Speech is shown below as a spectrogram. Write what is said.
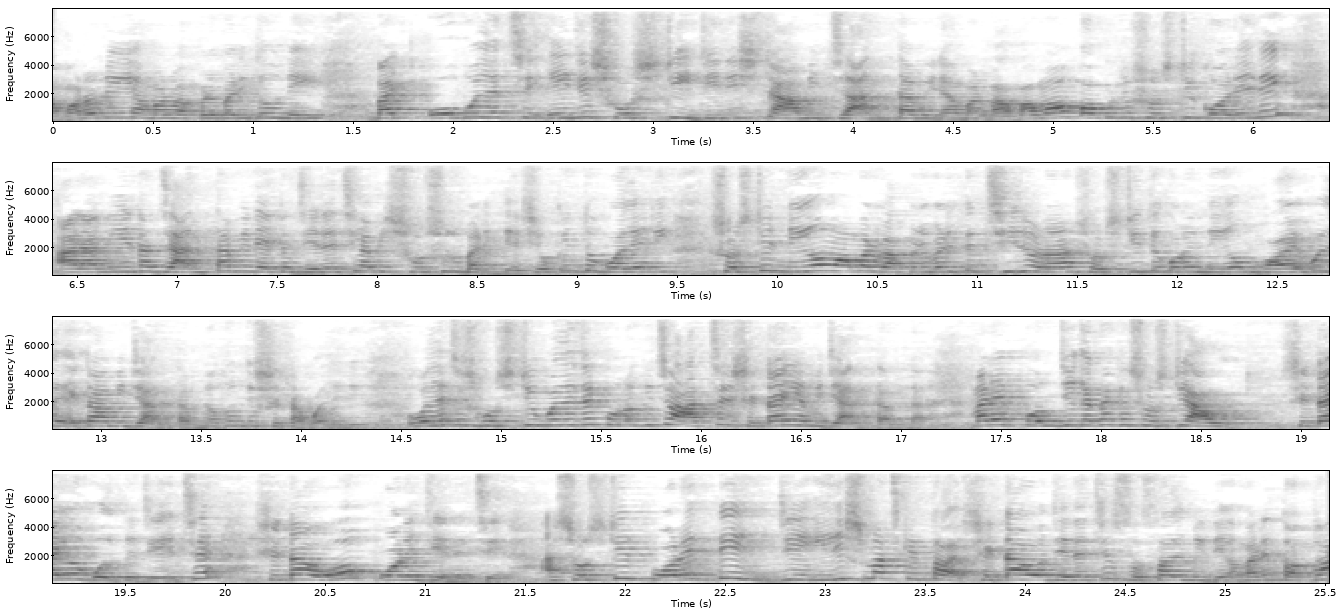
আমারও নেই, আমার বাপের বাড়িতেও নেই। বাট ও বলেছে, এই যে ষষ্ঠী জিনিসটা আমি জানতামই না। আমার বাবা মাও কখনো ষষ্ঠী করেনি আর আমি এটা জানতামই না, এটা জেনেছি আমি শ্বশুর বাড়িতে এসে। ও কিন্তু বলেনি, ষষ্ঠীর নিয়ম আমার বাপের বাড়িতে ছিল না, ষষ্ঠীতে কোনো নিয়ম হয় বলে এটা আমি জানতাম না। কিন্তু সেটা বলেনি। ও বলেছে ষষ্ঠী বলে যে কোনো কিছু আছে, সেটাই আমি জানতাম না। মানে পঞ্জিকা থেকে ষষ্ঠী আউট সেটাই ও বলতে চেয়েছে, সেটা ও পরে জেনেছে। আর ষষ্ঠীর পরের দিন যে ইলিশ মাছ খেতে হয় সেটাও জেনেছে সোশ্যাল মিডিয়া মানে তথা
